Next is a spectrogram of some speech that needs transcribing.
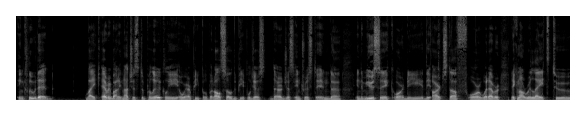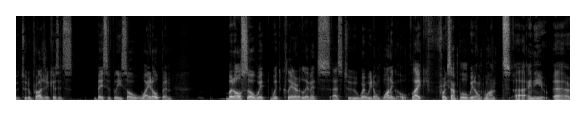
included like everybody, not just the politically aware people, but also the people just that are just interested in the in the music or the the art stuff or whatever. They cannot relate to to the project because it's basically so wide open, but also with with clear limits as to where we don't want to go. Like for example, we don't want uh, any uh,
